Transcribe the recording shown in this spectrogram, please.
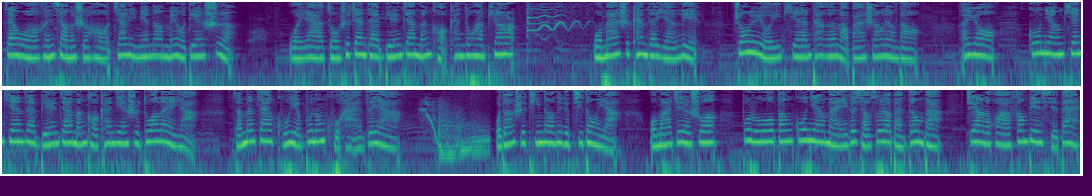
在我很小的时候，家里面呢没有电视。我呀总是站在别人家门口看动画片儿。我妈是看在眼里，终于有一天她跟老爸商量道：哎呦，姑娘天天在别人家门口看电视，多累呀！咱们再苦也不能苦孩子呀。我当时听到那个激动呀，我妈接着说：不如帮姑娘买一个小塑料板凳吧，这样的话方便携带。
